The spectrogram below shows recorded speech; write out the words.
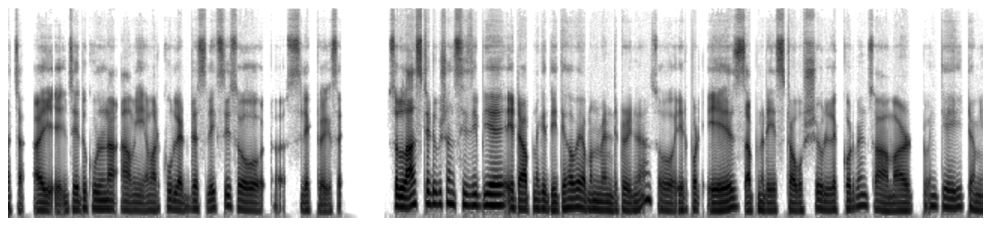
আচ্ছা যেহেতু খুলনা, আমি আমার ফুল অ্যাড্রেস লিখছি সো সিলেক্ট হয়ে গেছে। সো লাস্ট এডুকেশন সিজিপিএ এটা আপনাকে দিতে হবে, এমন ম্যান্ডেটরি না। সো এরপর এজ আপনার এজটা অবশ্যই উল্লেখ করবেন। সো আমার 28 আমি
